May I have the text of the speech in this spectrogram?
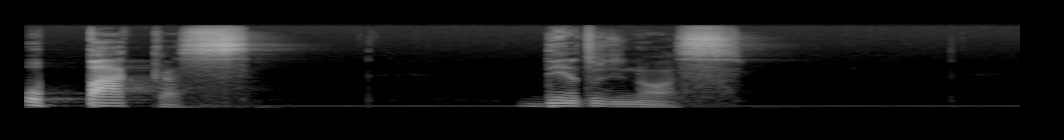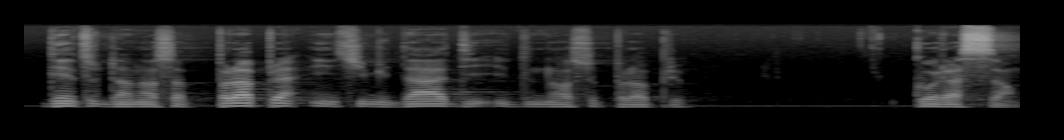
opacas dentro de nós, dentro da nossa própria intimidade e do nosso próprio coração.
